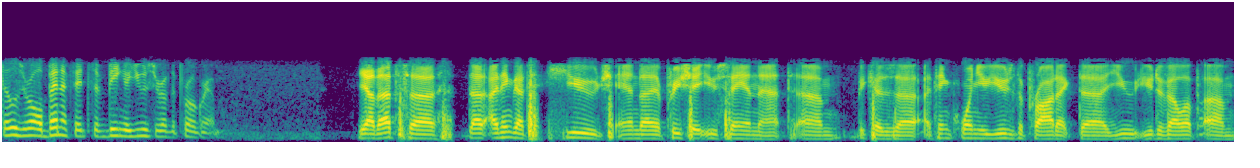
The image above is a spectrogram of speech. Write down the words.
Those are all benefits of being a user of the program. Yeah, that's uh, that. I think that's huge, and I appreciate you saying that um, because uh, I think when you use the product, uh, you you develop um,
